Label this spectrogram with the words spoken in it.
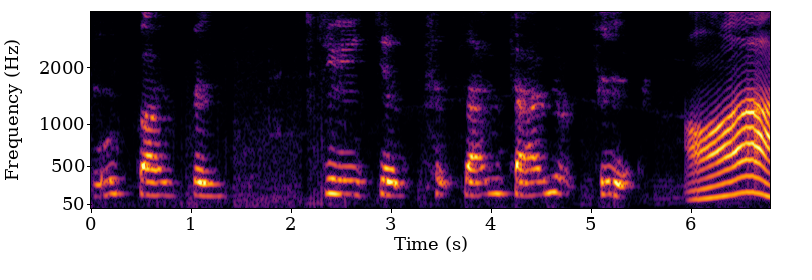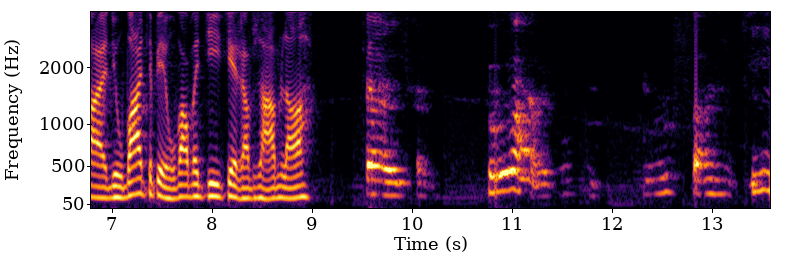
หูฟังเป็น G เจ็ดสามสามสี่อ๋อ อยู่บ้านจะเปลี่ยนหูฟังเป็น G 7 3 3เหรอได้ครับเพราะว่าหูฟังที่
